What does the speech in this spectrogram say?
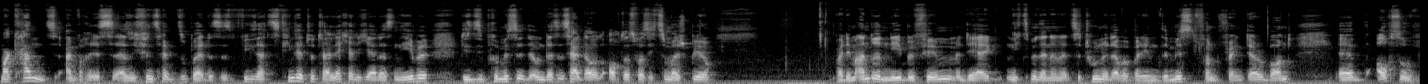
markant einfach ist. Also ich finde es halt super. Das ist, wie gesagt, es klingt halt total lächerlich, ja, das Nebel, diese Prämisse, und das ist halt auch, auch das, was ich zum Beispiel bei dem anderen Nebelfilm, der nichts miteinander zu tun hat, aber bei dem The Mist von Frank Darabont, äh, auch so,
